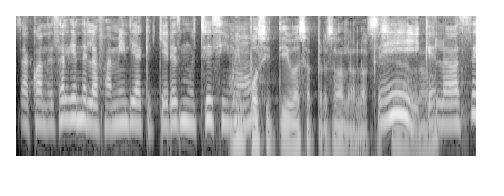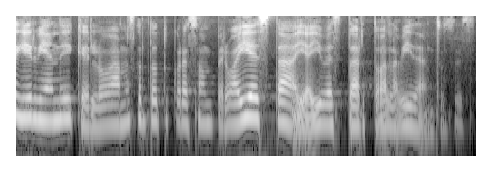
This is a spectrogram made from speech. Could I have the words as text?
O sea, cuando es alguien de la familia que quieres muchísimo. Muy positiva esa persona, lo que Sí, sea, y ¿no? que lo vas a seguir viendo y que lo amas con todo tu corazón, pero ahí está y ahí va a estar toda la vida. Entonces,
